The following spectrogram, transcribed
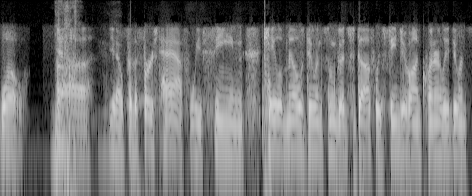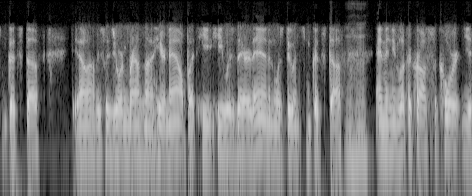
whoa. Uh, you know for the first half we've seen Caleb Mills doing some good stuff. We've seen Jahvon Quinerly doing some good stuff. You know obviously Jordan Brown's not here now but he he was there then and was doing some good stuff. And then you look across the court and you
